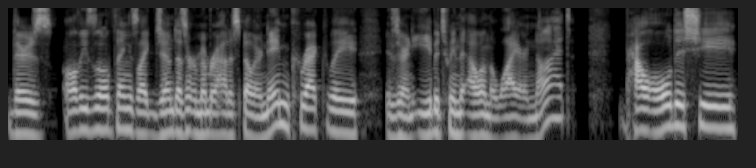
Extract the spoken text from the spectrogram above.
there's all these little things like Jim doesn't remember how to spell her name correctly. Is there an E between the L and the Y or not? How old is she?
